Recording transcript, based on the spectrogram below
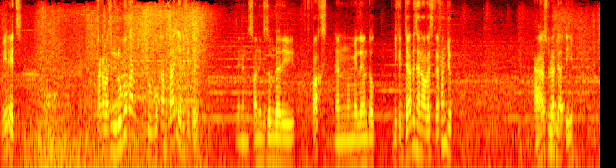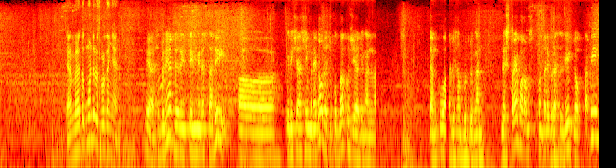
Mirage. Karena berhasil dilumpuhkan, dilumpuhkan saja di situ dengan Sonic Zoom dari Fox dan memilih untuk dikejar di sana oleh Stefan Juk. Harus berhati-hati. Dan memilih untuk mundur sepertinya. Ya, sebenarnya dari tim Miras tadi eh inisiasi mereka udah cukup bagus ya dengan yang kuat disambut dengan Death Trevor meskipun tadi berhasil di blok, tapi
